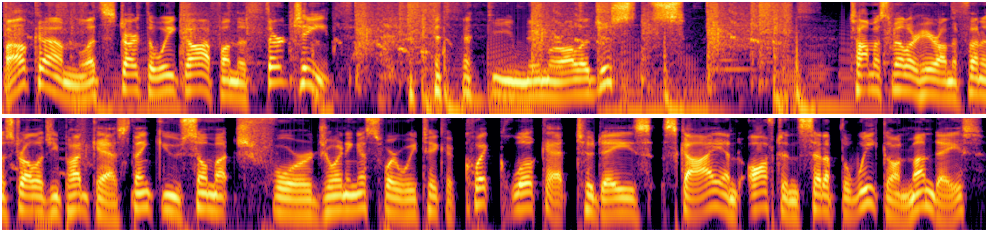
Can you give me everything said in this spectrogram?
Welcome. Let's start the week off on the 13th. you numerologists. Thomas Miller here on the Fun Astrology Podcast. Thank you so much for joining us, where we take a quick look at today's sky and often set up the week on Mondays.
